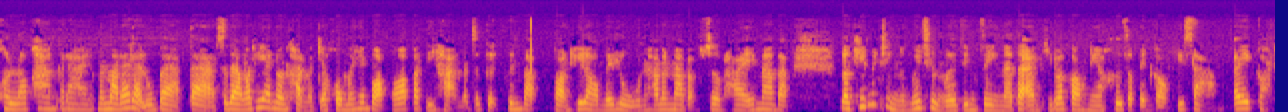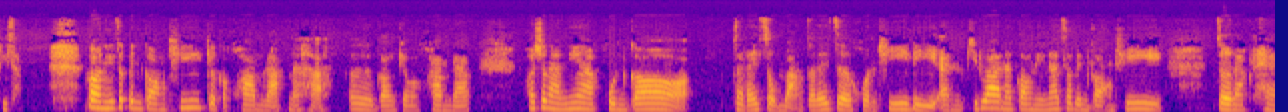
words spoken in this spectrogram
คนรอบข้างก็ได้ มันมาได้หลายรูปแบบ แต่แสดงว่าที่แอนโดนขัดเมื่อกี้คงไม่ให้บอกเพราะว่าปฏิหารมันจะเกิดขึ้นแบบตอนที่เราไม่รู้นะคะ มันมาแบบเซอร์ไพรส์มาแบบ เราคิดไม่ถึงไม่ถึงเลยจริง ๆ นะแต่แอนคิดว่ากองนี้คือจะเป็นกองที่สามเอ้ยกองที่สาม กองนี้จะเป็นกองที่เกี่ยวกับความรักนะคะ เออกองเกี่ยวกับความรัก เพราะฉะนั้นเนี่ยคุณก็จะได้สมหวังจะได้เจอคนที่ดี อันคิดว่านะกองนี้น่าจะเป็นกองที่เจอรักแท้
